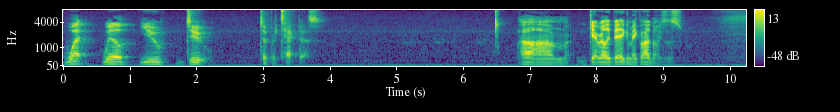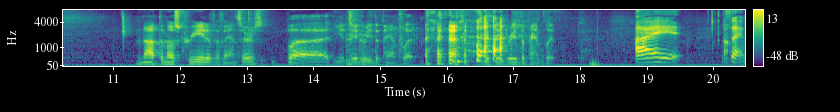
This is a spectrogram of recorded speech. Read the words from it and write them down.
what will you do to protect us? Um, get really big and make loud noises. Not the most creative of answers, but you did read the pamphlet. I did read the pamphlet. I same.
